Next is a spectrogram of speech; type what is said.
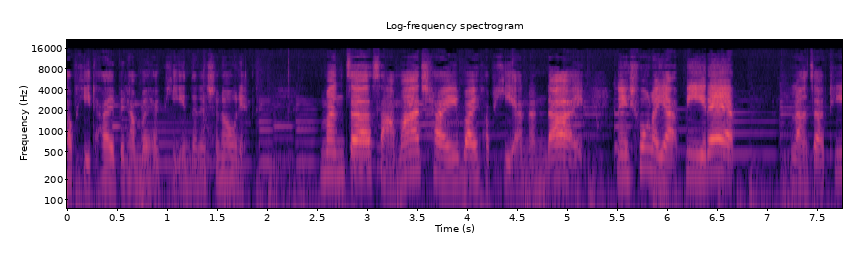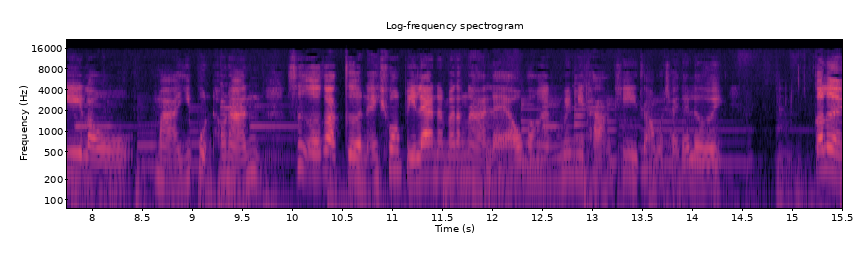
ขับขี่ไทยไปทำใบขับขี่ international เนี่ยมันจะสามารถใช้ใบขับขี่อันนั้นได้ ในช่วงระยะปีแรก หลังจากที่เรามาญี่ปุ่นเท่านั้น ซึ่งเอิร์กเกินไอช่วงปีแรกนั้นมาตั้งนานแล้ว เพราะงั้นไม่มีทางที่จะเอามาใช้ได้เลย ก็เลย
